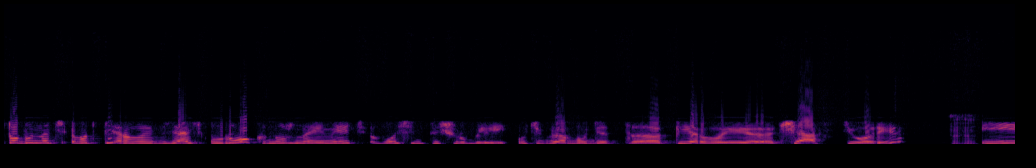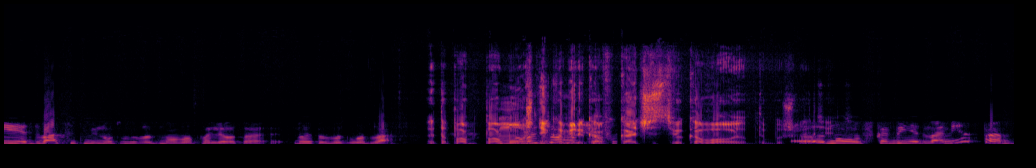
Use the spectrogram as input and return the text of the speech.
Чтобы нач- вот первый взять урок, нужно иметь 8 тысяч рублей. У тебя будет э, первый э, час теории Мгм. и 20 минут вывозного полета. Ну, это за глаза. Это по- помощник Америка в качестве кого ты будешь Э, лететь? Ну, в кабине два места.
